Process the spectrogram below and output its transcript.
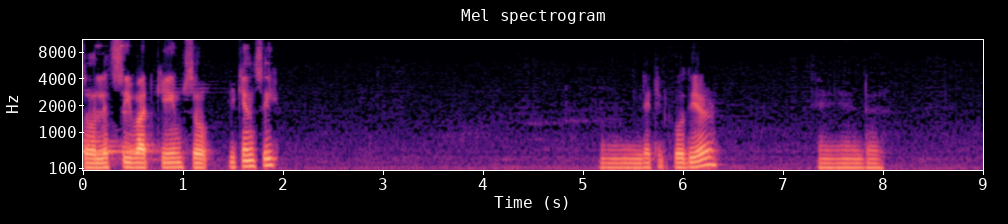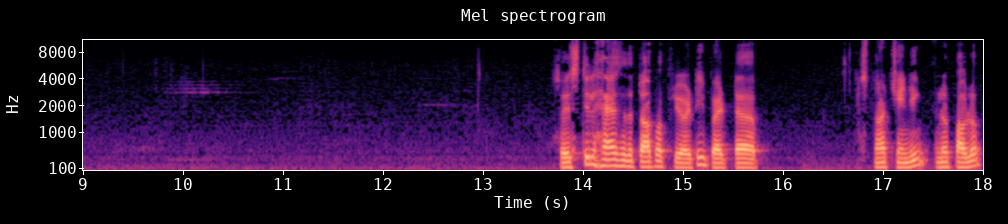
So let's see what came. So you can see. Mm, let it go there. And so it still has at the top of priority but uh, it's not changing no problem.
